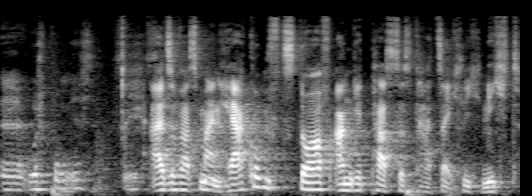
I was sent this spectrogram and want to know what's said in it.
äh, Ursprung ist? Also was mein Herkunftsdorf angeht, passt es tatsächlich nicht.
